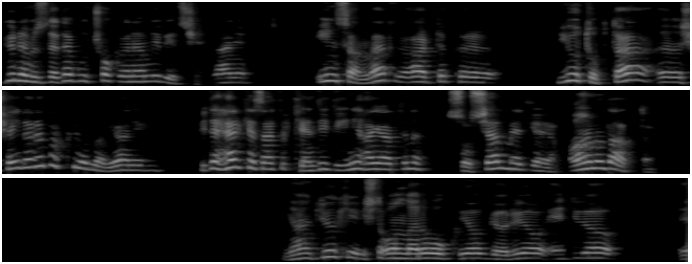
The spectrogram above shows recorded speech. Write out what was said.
günümüzde de bu çok önemli bir şey. Yani insanlar artık e, YouTube'da e, şeylere bakıyorlar. Yani bir de herkes artık kendi dini hayatını sosyal medyaya anında aktarıyor. Yani diyor ki işte onları okuyor, görüyor, ediyor. E,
